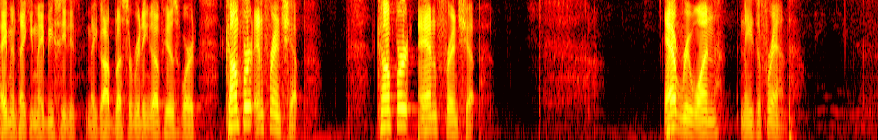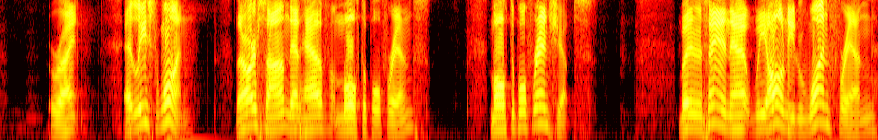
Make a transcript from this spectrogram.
Amen. Thank you. you may be seated. May God bless the reading of His word. Comfort and friendship. Comfort and friendship. Everyone needs a friend. Right? At least one. There are some that have multiple friends, multiple friendships. But in saying that, we all need one friend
